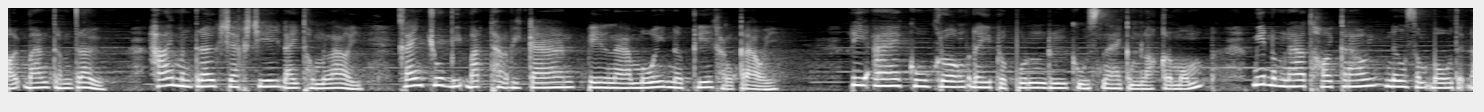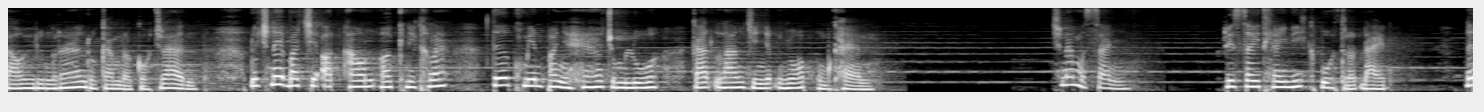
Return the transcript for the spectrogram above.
ឲ្យបានត្រឹមត្រូវ ហើយមិនត្រូវខ្ជះខ្ជាយដៃធំឡើយក្រែងជួបវិបត្តិថវិកាពេលណាមួយនៅគ្រាខាងក្រោយ រីឯគូក្រងប្តីប្រពន្ធឬគូស្នេហ៍កំឡោះក្រមុំ មានដំណើរថយក្រោយនិងសម្បូរទៅដោយរឿងរ៉ាវរកម្មរកុសច្រើនដូច្នេះបើជាអត់ឱនឲ្យគ្នាខ្លះទើបគ្មានបញ្ហាចំនួនកើតឡើងជាញឹកញាប់រំខានឆ្នាំម្សាញ់រិស័យថ្ងៃនេះខ្ពស់ត្រដែតនៅ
